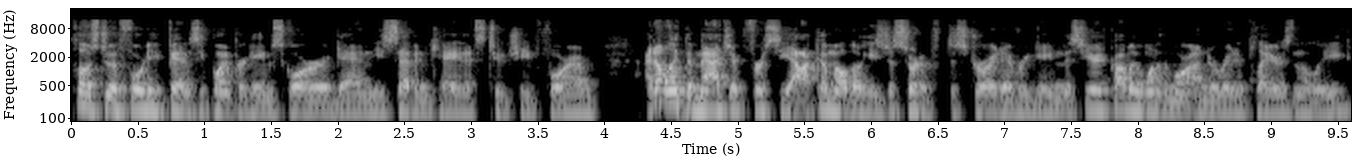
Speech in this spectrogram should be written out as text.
close to a 40 fantasy point per game scorer again. He's 7K. That's too cheap for him. I don't like the matchup for Siakam, although he's just sort of destroyed every game this year. He's probably one of the more underrated players in the league.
